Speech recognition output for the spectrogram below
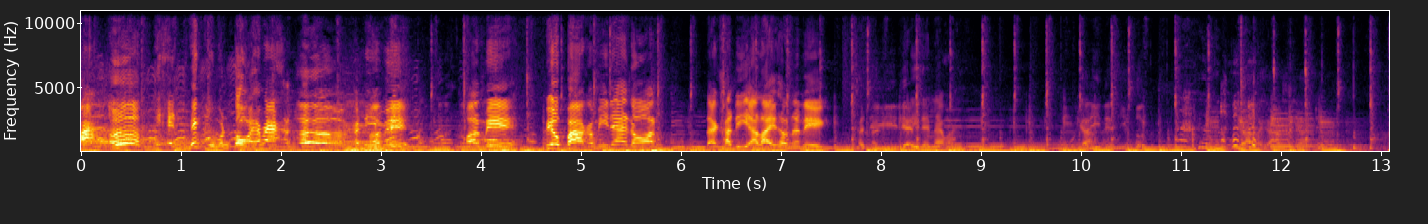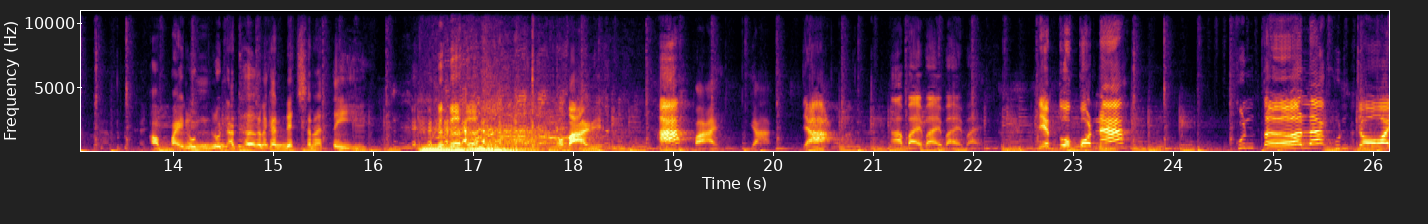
มาเออที่เห็นพริกอยู่บนโต๊ะใช่ไหมเออคดีมันมีมันมีเปรี้ยวปากก็มีแน่นอน แต่คดีอะไรเท่านั้นเอง คดีคเด็ดดีเด็ดแล้ววะ เอาไปรุ่นรุ่นอัเทอร์กันแล้วกันเด็ดชนะตีขอบายพี่ฮะบายยาก ยากอ่าใบใบใบใบเตรียมตัวกดนะ คุณเต๋อและคุณจอย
